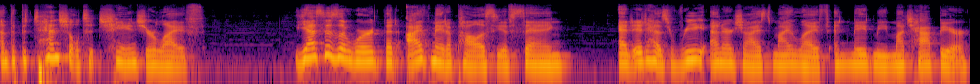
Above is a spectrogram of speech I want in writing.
and the potential to change your life. Yes is a word that I've made a policy of saying, and it has re energized my life and made me much happier.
